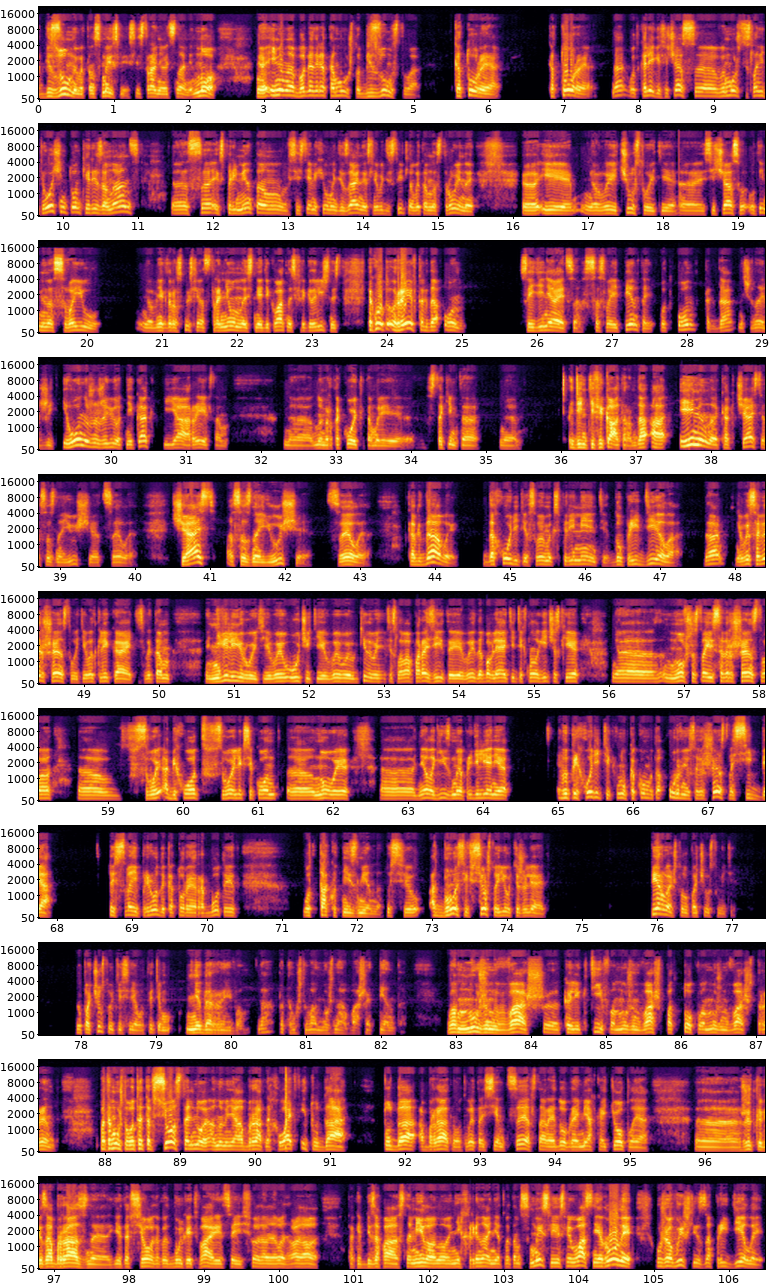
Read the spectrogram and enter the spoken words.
безумны в этом смысле, если сравнивать с нами. Но именно благодаря тому, что безумство, которое, которое да? Вот, коллеги, сейчас э, вы можете словить очень тонкий резонанс э, с экспериментом в системе Human Design, если вы действительно в этом настроены, э, и вы чувствуете сейчас вот именно свою, в некотором смысле, отстраненность, неадекватность, фрикаделичность. Так вот, рейв, когда он соединяется со своей пентой, вот он тогда начинает жить. И он уже живет не как я, рейв, там, номер такой-то там, или с таким-то идентификатором, да, а именно как часть осознающая целое. Часть осознающая целое. Когда вы доходите в своем эксперименте до предела, да, вы совершенствуете, вы откликаетесь, вы там нивелируете, вы учите, вы выкидываете слова-паразиты, вы добавляете технологические э, новшества и совершенства э, в свой обиход, в свой лексикон, э, новые э, неологизмы, определения – вы приходите ну, к какому-то уровню совершенства себя, то есть своей природы, которая работает вот так вот неизменно. То есть э, отбросив все, что ее утяжеляет. Первое, что вы почувствуете, вы почувствуете себя вот этим недорейвом, да, потому что вам нужна ваша пента. Вам нужен ваш э, коллектив, вам нужен ваш поток, вам нужен ваш тренд. Потому что вот это все остальное, оно меня обратно хватит и туда туда, обратно, вот в это 7С, в старое доброе, мягкое, теплое, э, жидкогазообразное, где это все такое булькает, варится, и все так и безопасно, мило, но ни хрена нет в этом смысле. Если у вас нейроны уже вышли за пределы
